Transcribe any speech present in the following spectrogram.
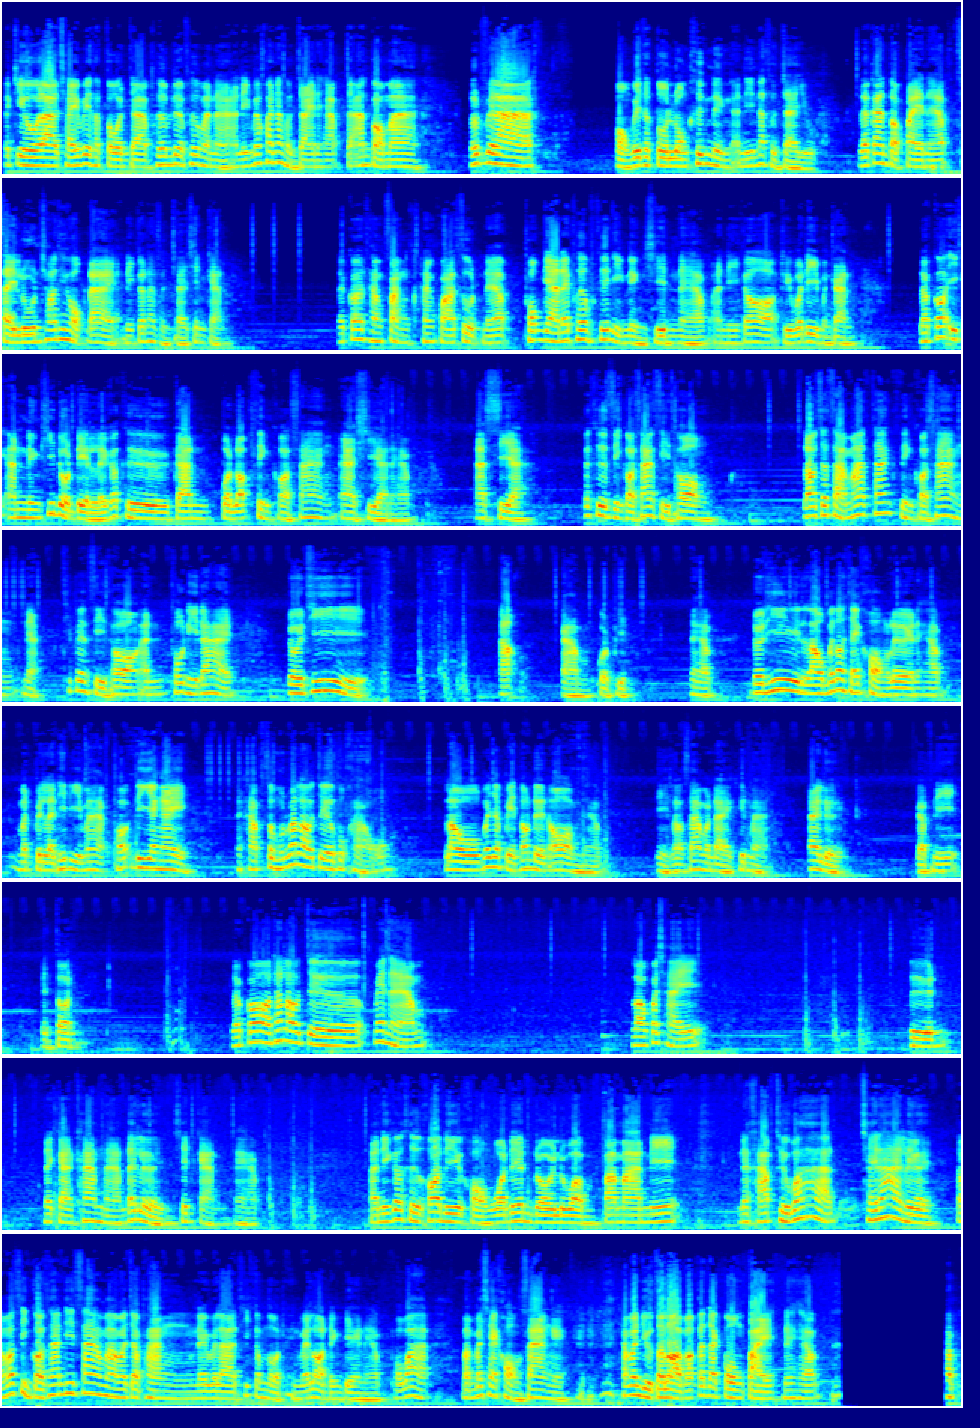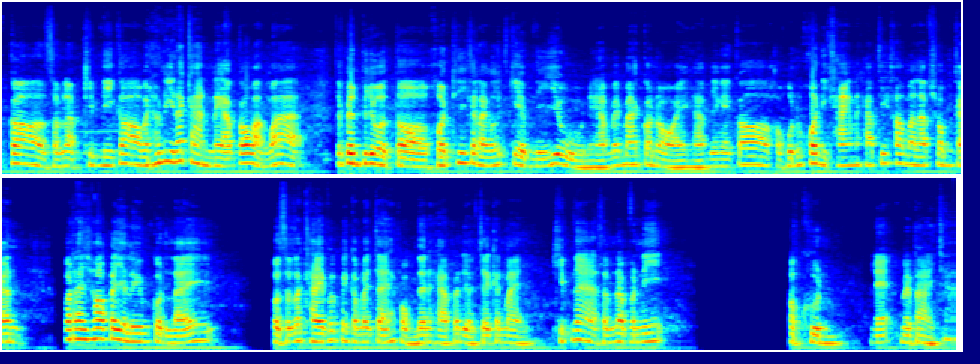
สกิลเวลาใช้เวทสโตนจะเพิ่มเลือดเพิ่มมานา อันนี้ไม่ค่อยน่าสนใจนะครับ แต่อันต่อมาลดเวลาของเวทสโตนลงครึ่งหนึ่ง อันนี้น่าสนใจอยู่ แล้วก็อันต่อไปนะครับใส่รูนช่อที่ 6 ได้ อันนี้ก็น่าสนใจเช่นกัน แล้วก็ทางฝั่งทางขวาสุดนะครับพกยาได้เพิ่มขึ้นอีกหนึ่งชิ้นนะครับ อันนี้ก็ถือว่าดีเหมือนกัน แล้วก็อีกอันหนึ่งที่โดดเด่นเลยก็คือ การปลดล็อกสิ่งก่อสร้างอาเซียนะครับ อาเซีย ก็คือสิ่งก่อสร้างสีทอง เราจะสามารถสร้างสิ่งก่อสร้างเนี่ยที่เป็นสีทองอันพวกนี้ได้ โดยที่อะกรรมกดผิดนะครับ โดยที่เราไม่ต้องใช้ของเลยนะครับ มันเป็นอะไรที่ดีมาก เพราะดียังไงนะครับ สมมุติว่าเราเจอภูเขา เราไม่จำเป็นต้องเดินอ้อมนะครับ นี่เราสร้างบันไดขึ้นมาได้เลย แบบนี้เป็นต้น แล้วก็ถ้าเราเจอแม่น้ำเราก็ใช้ พื้นในการข้ามน้ำได้เลย เช่นกันนะครับ อันนี้ก็คือข้อดีของวอร์เดนโดยรวมประมาณนี้นะครับ ถือว่าใช้ได้เลย แต่ว่าสิ่งก่อสร้างที่สร้างมามันจะพังในเวลาที่กำหนดเห็นไหมหลอดแดงๆนะครับ เพราะว่ามันไม่ใช่ของสร้างไง ถ้ามันอยู่ตลอดมันก็จะโกงไปนะครับ ครับก็สำหรับคลิปนี้ก็เอาไว้เท่านี้แล้วกันนะครับ ก็หวังว่าจะเป็นประโยชน์ต่อคนที่กำลังเล่นเกมนี้อยู่นะครับ ไม่มากก็น้อยครับ ยังไงก็ขอบคุณทุกคนอีกครั้งนะครับ ที่เข้ามารับชมกัน ก็ถ้าชอบก็อย่าลืมกดไลค์ กด subscribe เพื่อเป็นกำลังใจให้ผมด้วยนะครับ แล้วเดี๋ยวเจอกันใหม่คลิปหน้าสำหรับวันนี้ ขอบคุณและบ๊ายบายจ้า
